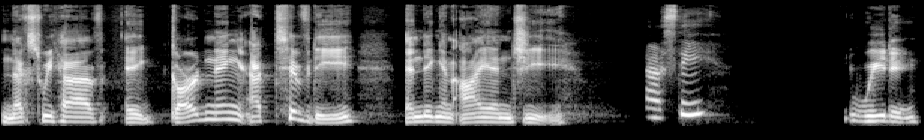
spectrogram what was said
Next, we have a gardening activity ending in ing. Asti. Weeding.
